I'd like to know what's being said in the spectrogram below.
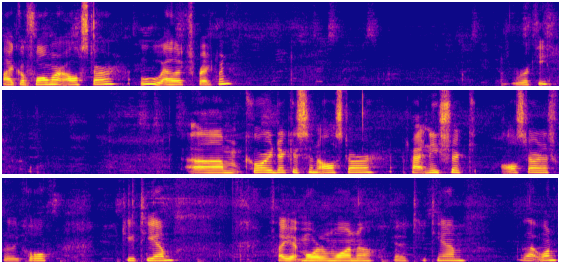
Michael Fulmer, All Star. Ooh, Alex Bregman. Rookie. Um, Corey Dickerson, All Star. Pat Neshek, All Star. That's really cool. TTM. If I get more than one, I'll get a TTM for that one.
